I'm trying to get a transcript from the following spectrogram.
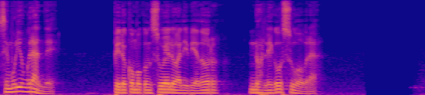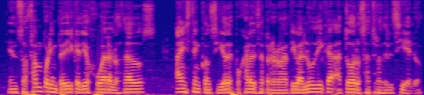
Se murió un grande pero como consuelo aliviador nos legó su obra. En su afán por impedir que Dios jugara los dados, Einstein consiguió despojar de esa prerrogativa lúdica a todos los astros del cielo,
